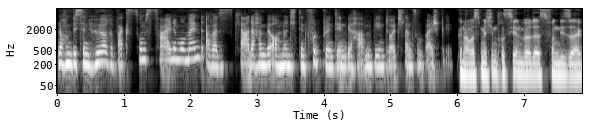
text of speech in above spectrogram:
noch ein bisschen höhere Wachstumszahlen im Moment, aber das ist klar, da haben wir auch noch nicht den Footprint, den wir haben, wie in Deutschland zum Beispiel. Genau, was mich interessieren würde, ist von dieser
